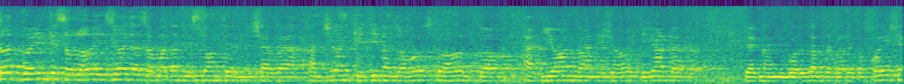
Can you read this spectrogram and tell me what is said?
استاد با اینکه سالهای زیاد از آمدن اسلام تر میشه و همچنان که دین از آغاز تا حال با ادیان و های دیگر در یک نوع مبارزه بوده برای بقایشه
